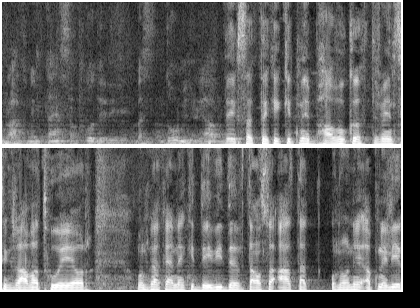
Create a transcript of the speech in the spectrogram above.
प्राथमिकताएँ सबको दे दीजिए बस दो मिनट। आप देख सकते हैं कि कितने भावुक त्रिवेंद्र सिंह रावत हुए और उनका कहना है कि देवी देवताओं से आज तक उन्होंने अपने लिए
